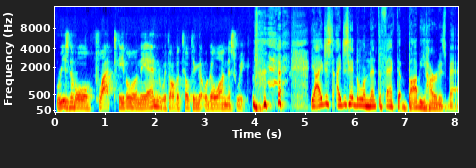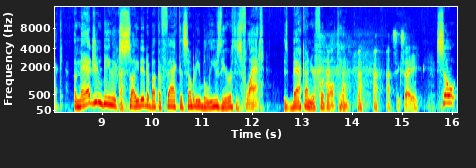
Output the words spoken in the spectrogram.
reasonable flat table in the end with all the tilting that will go on this week. Yeah, I just I just had to lament the fact that Bobby Hart is back. Imagine being excited about the fact that somebody who believes the earth is flat is back on your football team. That's exciting. So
